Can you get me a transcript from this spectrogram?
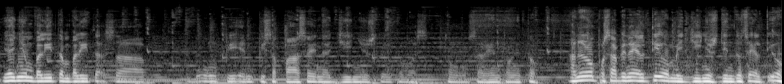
Yan yung balitang-balita sa buong PNP sa Pasay na genius ko ito, mas, itong sarentong ito. Ano naman po sabi ng LTO? May genius din doon sa LTO.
